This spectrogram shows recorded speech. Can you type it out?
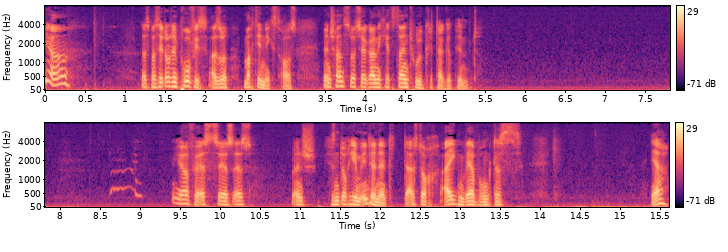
Ja, das passiert auch den Profis, also mach dir nichts draus. Mensch, Hans, du hast ja gar nicht jetzt dein Toolkit da gepimpt. Ja, für SCSS. Mensch, wir sind doch hier im Internet. Da ist doch Eigenwerbung, das. Ja.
